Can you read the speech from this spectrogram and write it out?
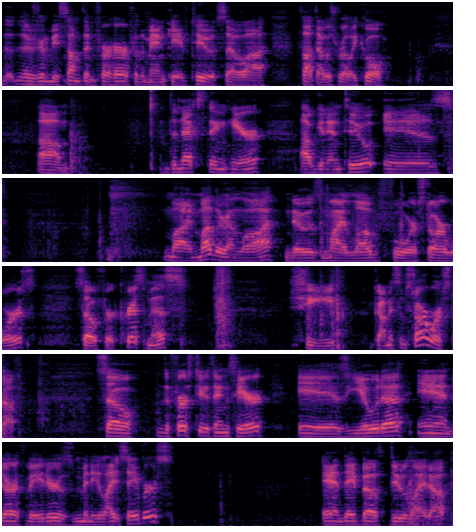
th there's going to be something for her for the man cave too. So I uh, thought that was really cool. Um, the next thing here I'll get into is my mother-in-law knows my love for Star Wars. So for Christmas, she got me some Star Wars stuff. So the first two things here is Yoda and Darth Vader's mini lightsabers. And they both do light up.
